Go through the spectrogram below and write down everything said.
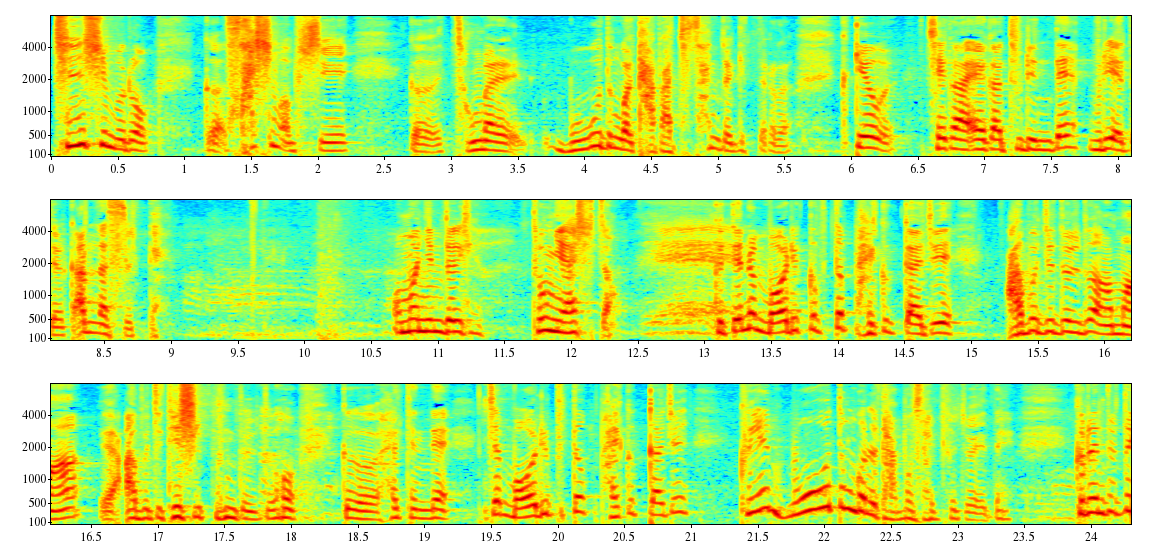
진심으로 그 사심 없이 그 정말 모든 걸 다 바쳐 산 적이 있더라고요. 그게 제가 애가 둘인데 우리 애들 깜났을 때. 어머님들 동의하시죠? 그때는 머리끝부터 발끝까지 아버지들도 아마 예, 아버지 되실 분들도 그 할 텐데 진짜 머리부터 발끝까지 그의 모든 것을 다 보살펴줘야 돼. 그런데도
